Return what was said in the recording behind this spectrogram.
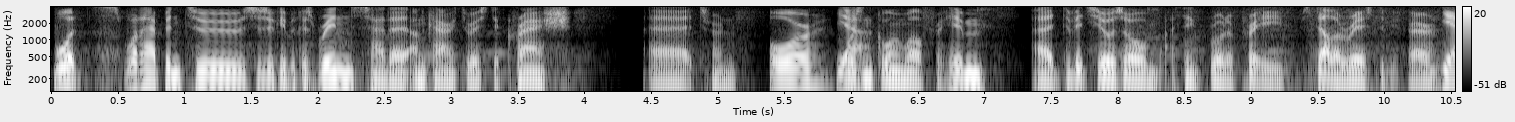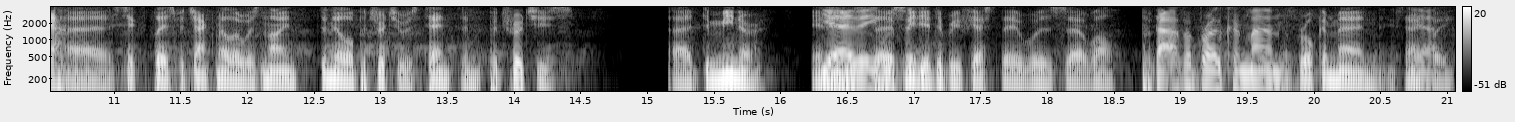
what's what happened to Suzuki? Because Rins had an uncharacteristic crash uh, turn four. Yeah. Wasn't going well for him. Uh, Dovizioso, I think, rode a pretty stellar race, to be fair. Yeah. Uh, sixth place, but Jack Miller was ninth. Danilo Petrucci was tenth, and Petrucci's uh, demeanor in Yeah, his uh, was- media debrief yesterday was, uh, well, That of a broken man. broken man, exactly.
